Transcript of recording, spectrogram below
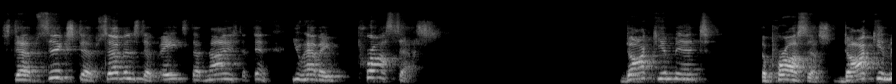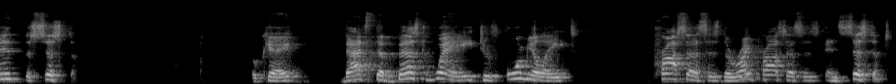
Step six, step seven, step eight, step nine, step 10. You have a process document the process, document the system. Okay, that's the best way to formulate processes, the right processes and systems.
